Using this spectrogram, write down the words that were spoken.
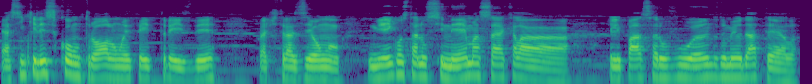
É assim que eles controlam o efeito 3D para te trazer um. Nem quando está no cinema sai aquela aquele pássaro voando no meio da tela.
